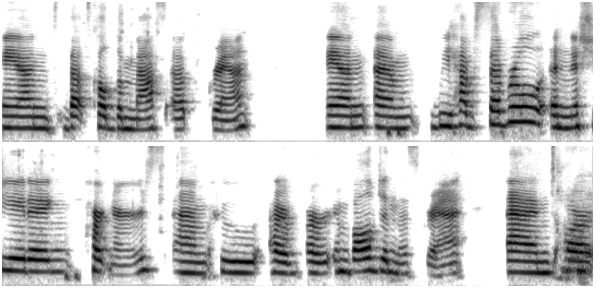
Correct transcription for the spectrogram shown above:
And that's called the Mass Up Grant. And um, we have several initiating partners um, who are, are, involved in this grant and are,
